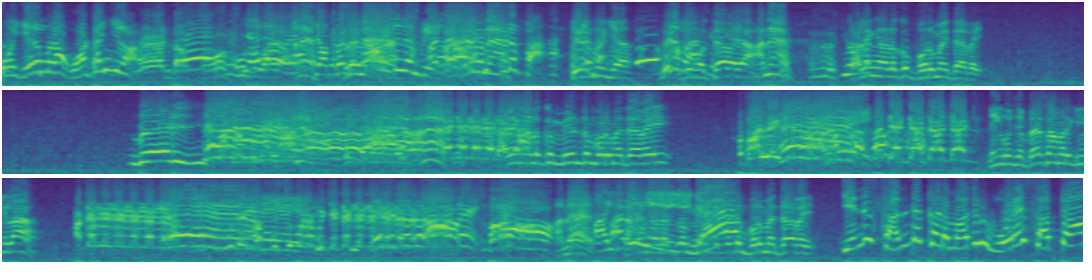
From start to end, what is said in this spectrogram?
உன் எலும்புலாம் உடஞ்சிரும் தேவையா? அண்ணே கலைஞர்களுக்கு பொறுமை தேவை. கலைஞர்களுக்கு மீண்டும் பொறுமை தேவை. நீங்க கொஞ்சம் பேசாம இருக்கீங்களா அண்ணே ஐயையையே. கலைஞர்களுக்கு மீண்டும் மீண்டும் பொறுமை தேவை. என்ன சண்டை மாதிரி ஒரே சத்தம்?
